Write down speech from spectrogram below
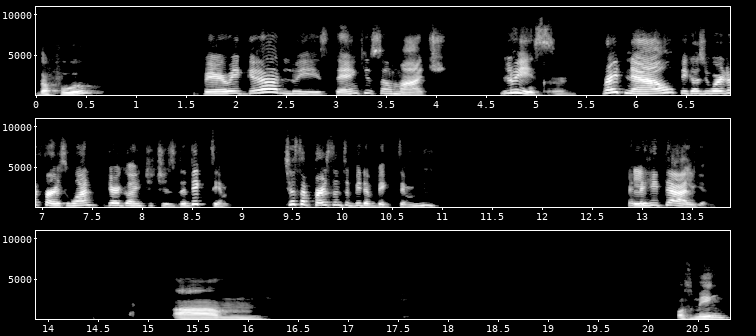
the food? Very good, Luis. Thank you so much. Luis, Okay. right now, because you were the first one, you're going to choose the victim. Choose a person to be the victim. Elegiste a alguien. Um, Osmin,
